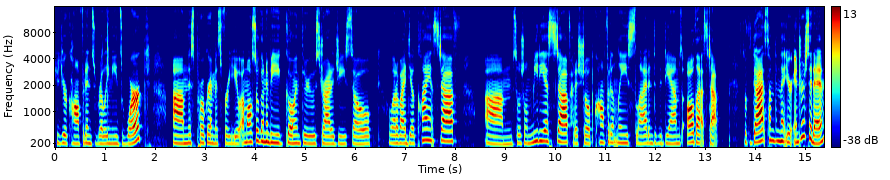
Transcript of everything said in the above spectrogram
your confidence really needs work um, this program is for you. I'm also going to be going through strategy, so a lot of ideal client stuff, um, social media stuff, how to show up confidently, slide into the DMs, all that stuff. So if that's something that you're interested in,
